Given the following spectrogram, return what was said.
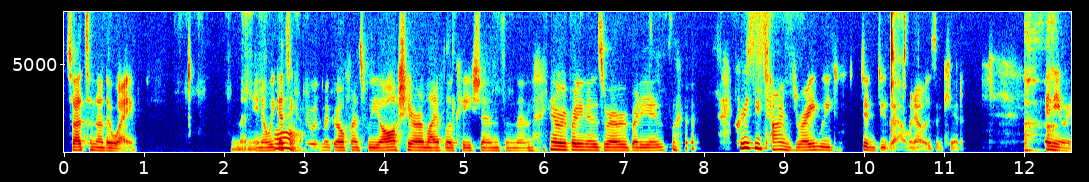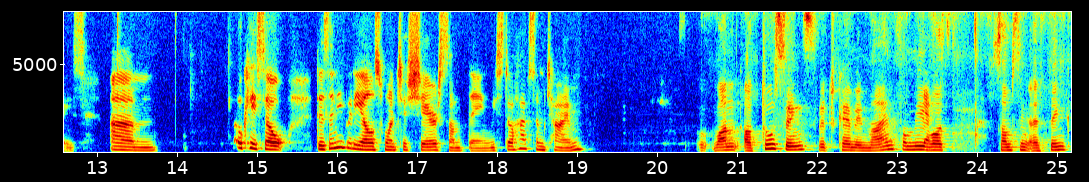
So that's another way. And then, you know, we get Oh. together with my girlfriends. We all share our live locations, and then everybody knows where everybody is. Crazy times, right? We didn't do that when I was a kid. Anyways, um, okay. So, does anybody else want to share something? We still have some time. one or two things which came in mind for me Yeah. was something I think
